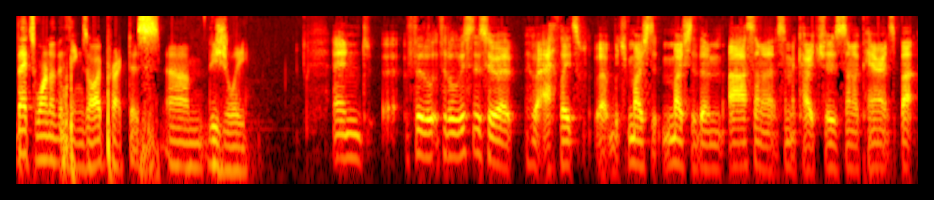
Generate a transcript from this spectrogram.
that's one of the things I practice um, visually. And uh, for the, for the listeners who are who are athletes, uh, which most most of them are, some are some are coaches, some are parents, but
